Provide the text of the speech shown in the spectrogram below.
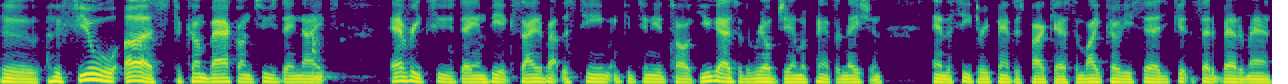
who who fuel us to come back on Tuesday nights every Tuesday and be excited about this team and continue to talk. You guys are the real gem of Panther Nation and the C3 Panthers podcast. And like Cody said, you couldn't said it better, man.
